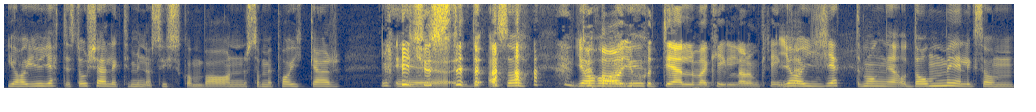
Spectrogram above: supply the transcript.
jag har ju jättestor kärlek till mina syskonbarn som är pojkar. Eh, Just det. Alltså, jag du har, har ju ju, 71 killar omkring jag har dig. jättemånga och de är liksom,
